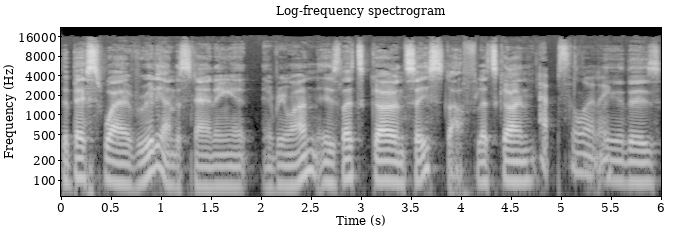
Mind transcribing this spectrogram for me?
the best way of really understanding it, everyone, is let's go and see stuff. Let's go and Absolutely. There's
